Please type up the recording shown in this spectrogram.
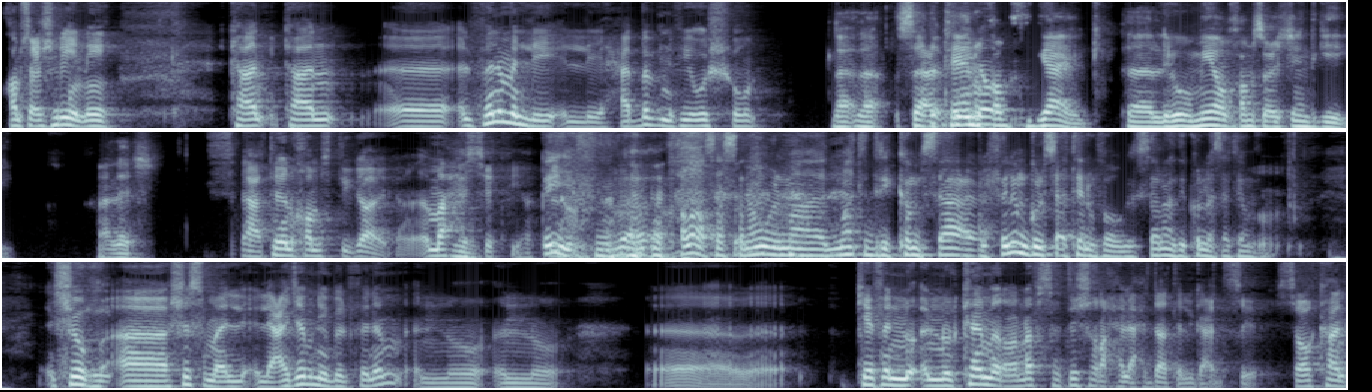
25 إيه. كان كان آه الفيلم اللي اللي حببني فيه وش هو؟ لا لا ساعتين وخمس دقائق آه، اللي هو 125 دقيقة. معليش. ساعتين وخمس دقائق ما حسيت فيها. اي خلاص أصلا أول ما ما تدري كم ساعة الفيلم قول ساعتين وفوق. السنة هذه كلها ساعتين وفوق. شوف آه شو اسمه اللي اللي عجبني بالفيلم انه إنه آه كيف انه إنه الكاميرا نفسها تشرح الأحداث اللي قاعد تصير. سواء كان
